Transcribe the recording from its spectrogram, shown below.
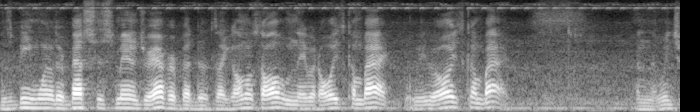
as being one of their best assistant manager ever, but it's like almost all of them, they would always come back. We would always come back. And when you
